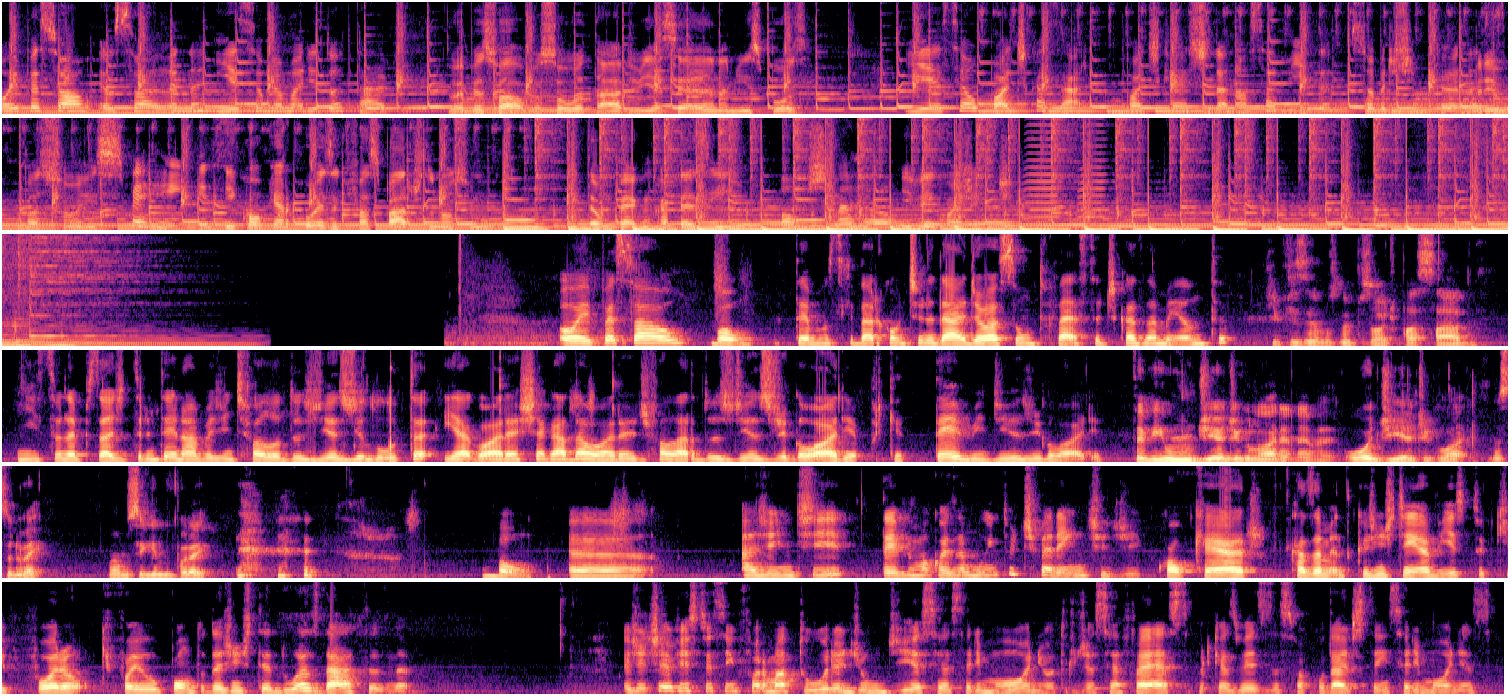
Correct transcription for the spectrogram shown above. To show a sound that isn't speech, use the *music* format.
Oi, pessoal, eu sou a Ana e esse é o meu marido Otávio. Oi, pessoal, eu sou o Otávio e essa é a Ana, minha esposa. E esse é o Pode Casar, um podcast da nossa vida sobre gincanas, Preocupações perrengues e qualquer coisa que faz parte do nosso mundo. Então pega um cafezinho ou um chimarrão. e vem com a gente. Oi, pessoal. Bom, temos que dar continuidade ao assunto festa de casamento. Que fizemos no episódio passado. Isso, no episódio 39 a gente falou dos dias de luta e agora é chegada a hora de falar dos dias de glória, porque teve dias de glória. Teve um dia de glória, né? O dia de glória. Mas tudo bem. Vamos seguindo por aí. *laughs* Bom, ah, a gente teve uma coisa muito diferente de qualquer casamento que a gente tenha visto, que foram, que foi o ponto da gente ter duas datas, né? Eu já tinha visto isso em formatura, de um dia ser a cerimônia, outro dia ser a festa, porque às vezes as faculdades têm cerimônias.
